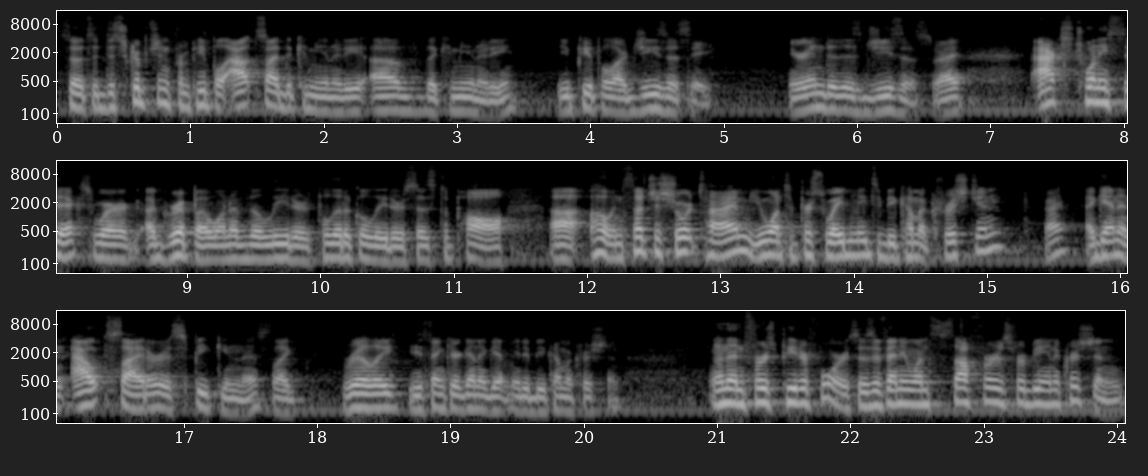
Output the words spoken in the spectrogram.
So it's a description from people outside the community of the community. You people are Jesus y. You're into this Jesus, right? Acts 26, where Agrippa, one of the leaders, political leaders, says to Paul, uh, Oh, in such a short time, you want to persuade me to become a Christian? Right? Again, an outsider is speaking this, like, really? You think you're going to get me to become a Christian? And then 1 Peter 4 says, if anyone suffers for being a Christian,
